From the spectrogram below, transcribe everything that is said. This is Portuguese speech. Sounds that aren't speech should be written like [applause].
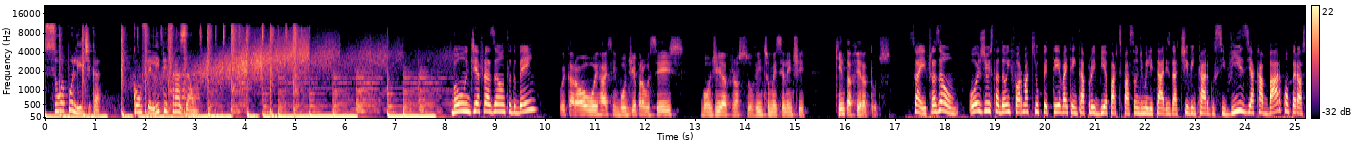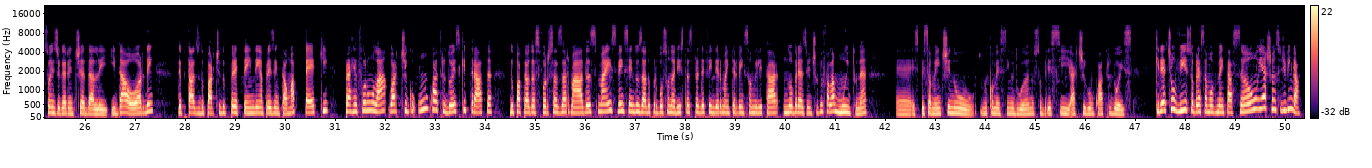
Sua Política, com Felipe Frazão. Bom dia, Frazão, tudo bem? Oi, Carol. Oi, Heisen. Bom dia para vocês. Bom dia para os nossos ouvintes. Uma excelente quinta-feira a todos. Isso aí, Frazão. Hoje o Estadão informa que o PT vai tentar proibir a participação de militares da ativa em cargos civis e acabar com operações de garantia da lei e da ordem. Deputados do partido pretendem apresentar uma PEC para reformular o artigo 142 que trata do papel das Forças Armadas, mas vem sendo usado por bolsonaristas para defender uma intervenção militar no Brasil. A gente ouviu falar muito, né? É, especialmente no, no comecinho do ano, sobre esse artigo 142. Queria te ouvir sobre essa movimentação e a chance de vingar.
